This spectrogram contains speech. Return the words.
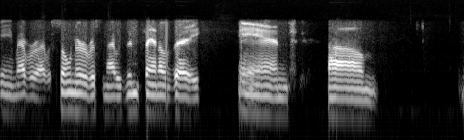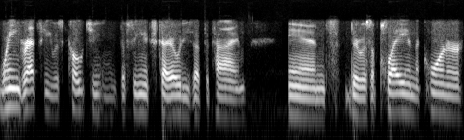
game ever. I was so nervous, and I was in San Jose, and um, Wayne Gretzky was coaching the Phoenix Coyotes at the time, and there was a play in the corner.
